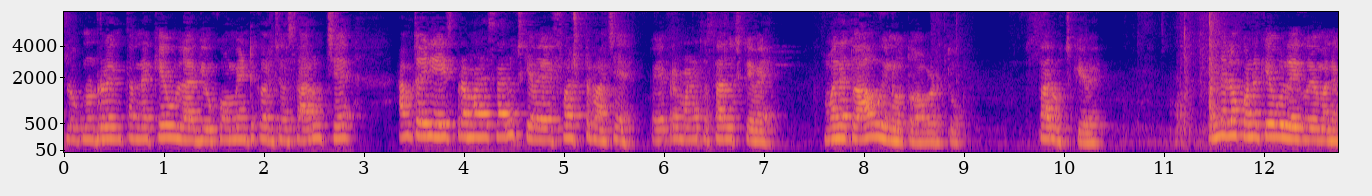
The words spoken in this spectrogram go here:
શ્લોકનું ડ્રોઈંગ તમને કેવું લાગ્યું? કોમેન્ટ કરજો. સારું છે? આમ તો એને એ પ્રમાણે સારું જ કહેવાય ફર્સ્ટમાં છે, તો એ પ્રમાણે તો સારું જ કહેવાય. મને તો આવું નહોતું આવડતું. સારું જ કહેવાય. તમને લોકોને કેવું લાગ્યું એ મને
